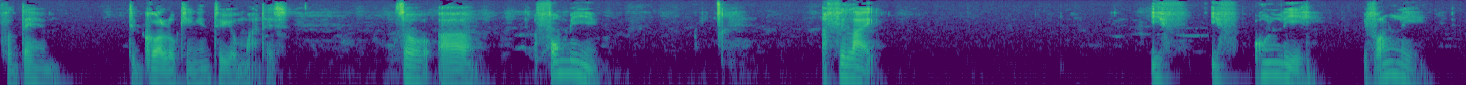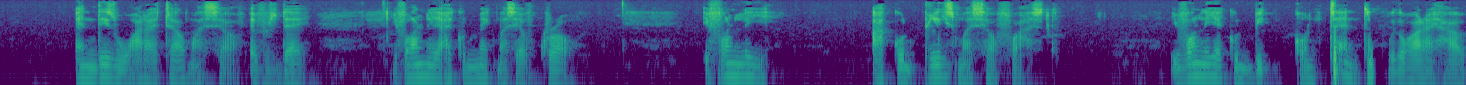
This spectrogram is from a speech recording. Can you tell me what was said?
for them to go looking into your matters. So, uh, for me, I feel like if if only if only, and this is what I tell myself every day, if only I could make myself grow, if only I could please myself first, if only I could be content with what I have.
